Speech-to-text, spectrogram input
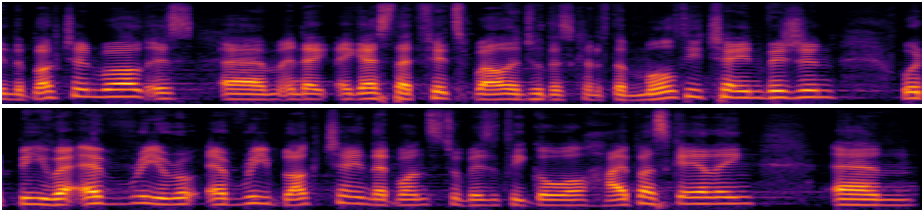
in the blockchain world is, um, and I, I, guess that fits well into this kind of the multi-chain vision, would be where every, every blockchain that wants to basically go hyperscaling um,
